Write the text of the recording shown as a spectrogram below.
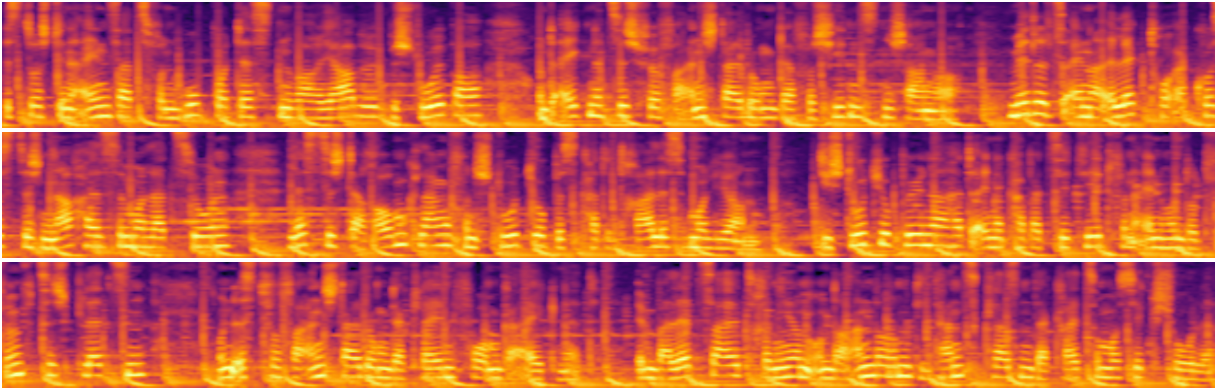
ist durch den Einsatz von Hochprotesten variabel bestuhlbar und eignet sich für Veranstaltungen der verschiedensten Genre. Mittels einer elektroakustischen Nachhallsimulation lässt sich der Raumklang von Studio bis Kathedrale simulieren. Die Studiobühne hat eine Kapazität von 150 Plätzen und ist für Veranstaltungen der kleinen Form geeignet. Im Ballettsaal trainieren unter anderem die Tanzklassen der Kreizer Musikschule.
